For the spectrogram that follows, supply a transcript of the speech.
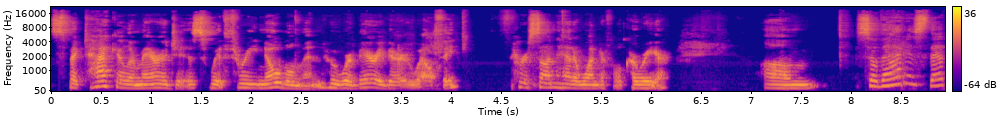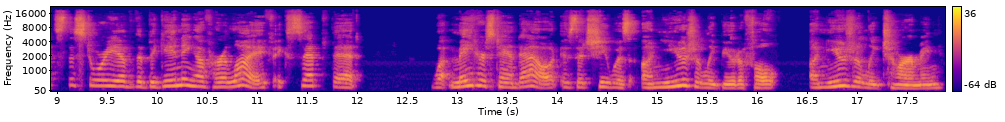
spectacular marriages with three noblemen who were very, very wealthy. Her son had a wonderful career. Um, so that is that's the story of the beginning of her life, except that what made her stand out is that she was unusually beautiful, unusually charming,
